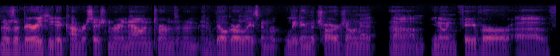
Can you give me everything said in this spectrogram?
There's a very heated conversation right now in terms of, and Bill Gurley has been leading the charge on it. Um, you know, in favor of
